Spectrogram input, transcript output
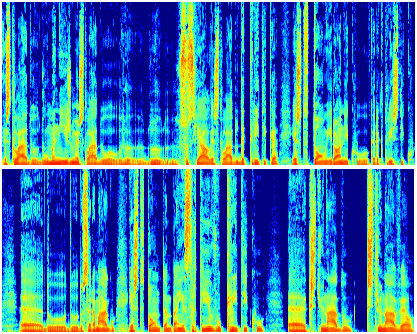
este lado do humanismo, este lado do, do, social, este lado da crítica, este tom irónico característico uh, do, do, do, Saramago, este tom também assertivo, crítico, uh, questionado, questionável,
